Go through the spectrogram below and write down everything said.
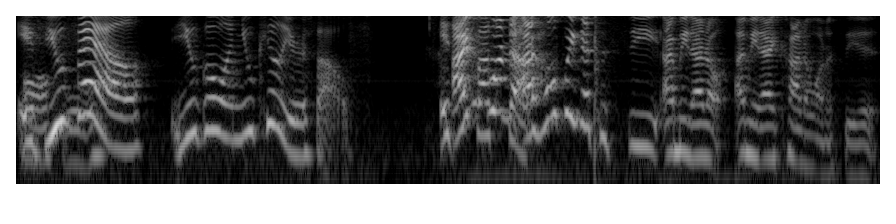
if you fail, you go and you kill yourself. It's I just want. I hope we get to see. I mean, I don't. I mean, I kind of want to see it.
